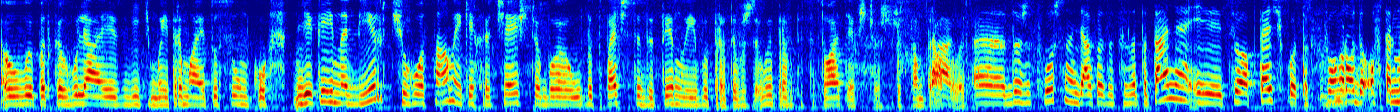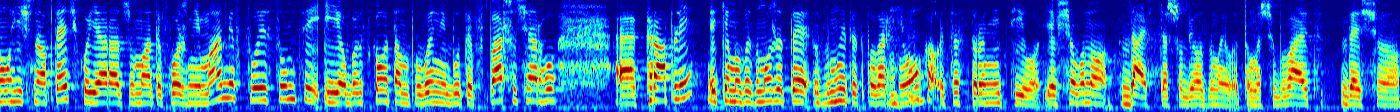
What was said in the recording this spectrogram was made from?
е, у випадках гуляє з дітьми і тримає ту сумку. Який набір, чого саме, яких речей, щоб убезпечити дитину і виправити виправити ситуацію, якщо щось там трапилось? Так, е, дуже слушно, дякую за це запитання. І цю аптечку, так свого роду офтальмологічну аптечку, я раджу мати кожній мамі в своїй сумці, і обов'язково там повинні бути в першу чергу е, краплі, якими ви зможете змити з поверхні ока оце стороннє тіло, якщо воно дасться, щоб його змили, тому що бувають дещо.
